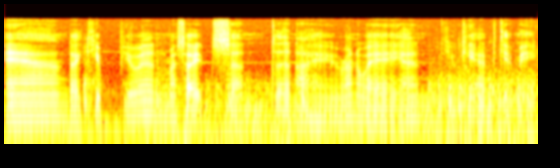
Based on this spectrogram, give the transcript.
And I keep you in my sights, and then I run away, and you can't get me.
